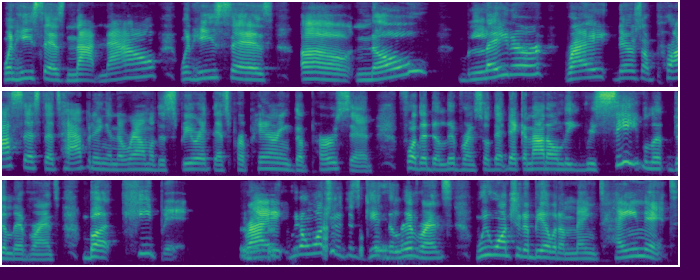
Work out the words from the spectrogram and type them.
when He says not now, when He says uh no later right there's a process that's happening in the realm of the spirit that's preparing the person for the deliverance so that they can not only receive deliverance but keep it mm-hmm. right? We don't want you to just get deliverance. We want you to be able to maintain it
